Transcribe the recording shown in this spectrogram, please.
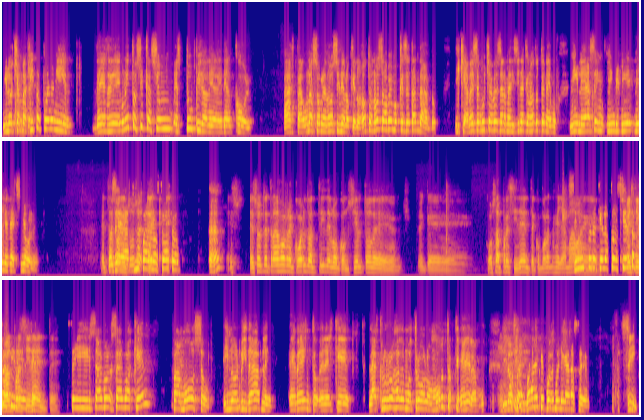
Y los chamaquitos pueden ir desde una intoxicación estúpida de, de, alcohol hasta una sobredosis de lo que nosotros no sabemos que se están dando y que a veces, muchas veces la medicina que nosotros tenemos ni le hacen ni, ni, le reaccionan. Entonces, entonces para eh, eh, nosotros... Eso, te trajo recuerdo a ti de los conciertos de, que cosa presidente, ¿cómo era que se llamaba? Sí, pero que los conciertos Festival presidente. Sí, salvo, salvo aquel famoso, inolvidable evento en el que la Cruz Roja demostró los monstruos que éramos y los salvajes que podemos llegar a ser. Sí.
